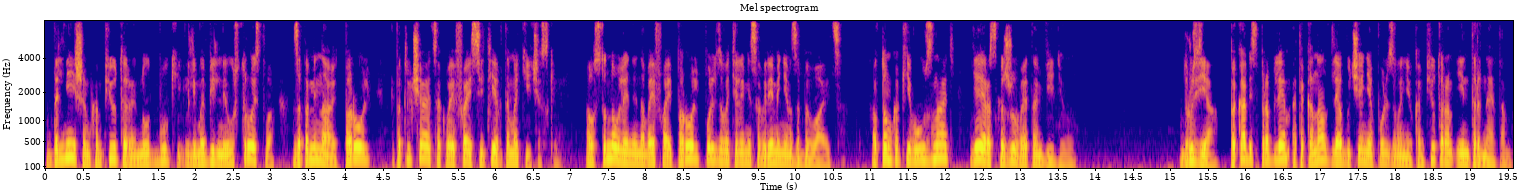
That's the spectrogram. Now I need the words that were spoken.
В дальнейшем компьютеры, ноутбуки или мобильные устройства запоминают пароль и подключаются к Wi-Fi сети автоматически. А установленный на Wi-Fi пароль пользователями со временем забывается. О том, как его узнать, я и расскажу в этом видео. Друзья, ПК без проблем – это канал для обучения пользованию компьютером и интернетом.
